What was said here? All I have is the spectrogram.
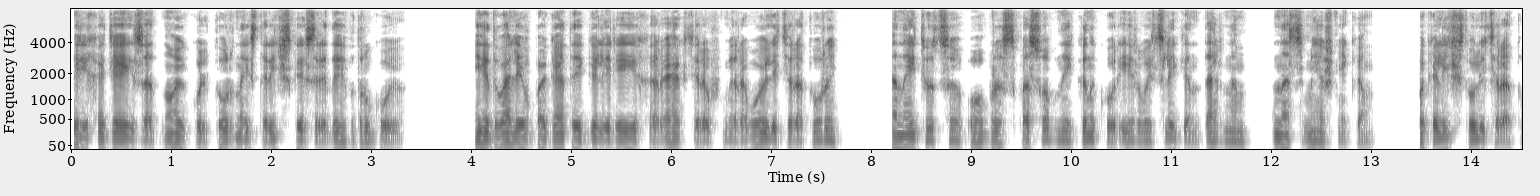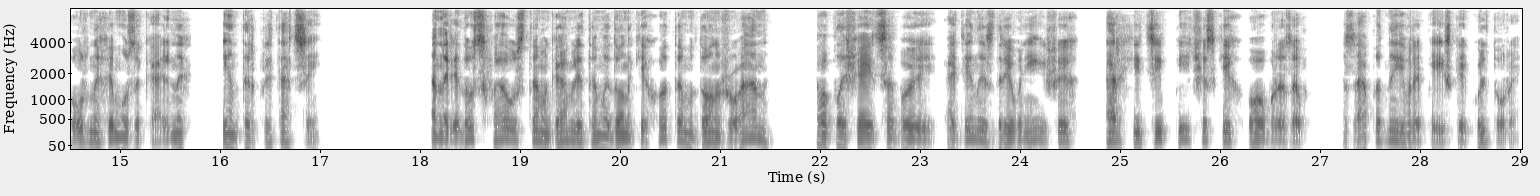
переходя из одной культурно-исторической среды в другую. Едва ли в богатой галерее характеров мировой литературы найдется образ, способный конкурировать с легендарным насмешником по количеству литературных и музыкальных интерпретаций. А наряду с Фаустом, Гамлетом и Дон Кихотом Дон Жуан воплощает собой один из древнейших архетипических образов западноевропейской культуры.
